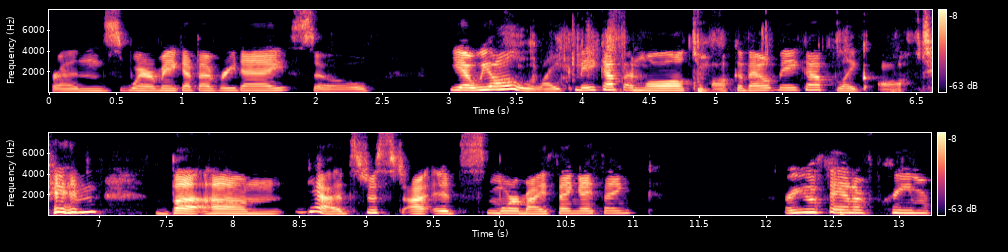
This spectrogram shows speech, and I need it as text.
friends wear makeup every day. So, yeah, we all like makeup, and we'll all talk about makeup like often. But um, yeah, it's just uh, it's more my thing. I think. Are you a fan of cream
